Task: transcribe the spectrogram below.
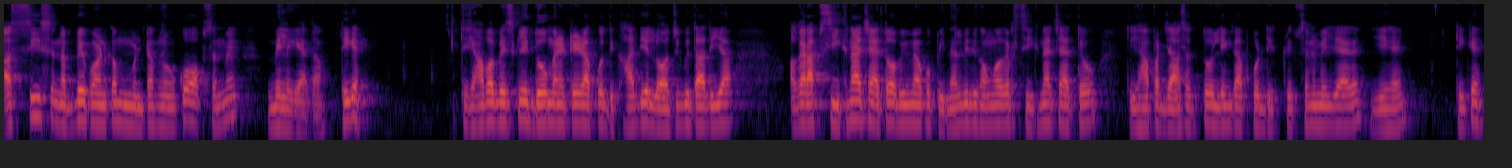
अस्सी से नब्बे पॉइंट का मोमेंटम हम लोगों को ऑप्शन में मिल गया था। ठीक है? तो यहाँ पर बेसिकली दो मैंने ट्रेड आपको दिखा दिया लॉजिक बता दिया। अगर आप सीखना चाहते हो अभी मैं आपको पिनल भी दिखाऊँगा। अगर सीखना चाहते हो तो यहाँ पर जा सकते हो। लिंक आपको डिस्क्रिप्शन में मिल जाएगा। ये है। ठीक है?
